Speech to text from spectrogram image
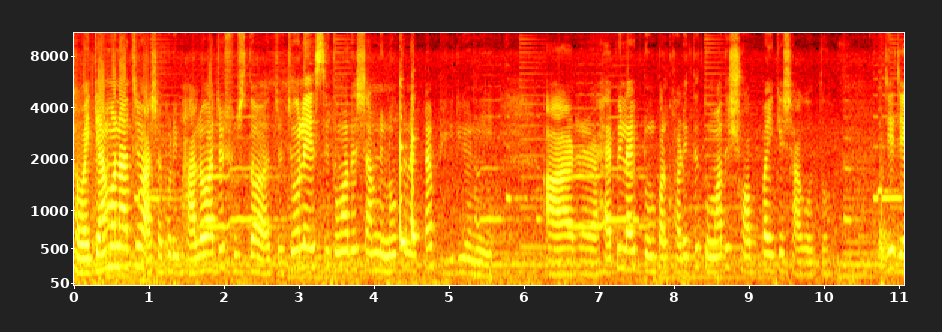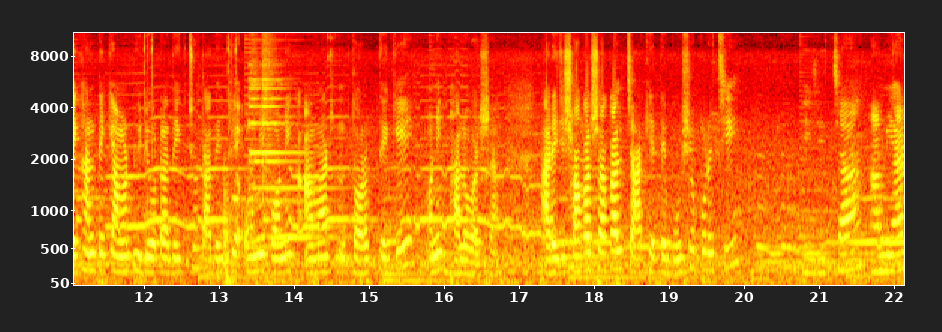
সবাই কেমন আছো? আশা করি ভালো আছো, সুস্থ আছো। চলে এসেছি তোমাদের সামনে নতুন একটা ভিডিও নিয়ে। আর হ্যাপি লাইফ টুম্পার ঘরেতে তোমাদের সবাইকে স্বাগত। যে যেখান থেকে আমার ভিডিওটা দেখছ, তাদেরকে অনেক অনেক আমার তরফ থেকে অনেক ভালোবাসা। আর এই যে সকাল সকাল চা খেতে বসে পড়েছি। এই যে চা, আমি আর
